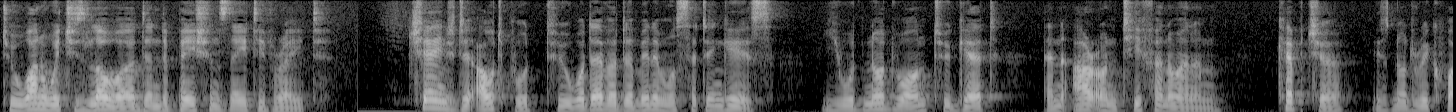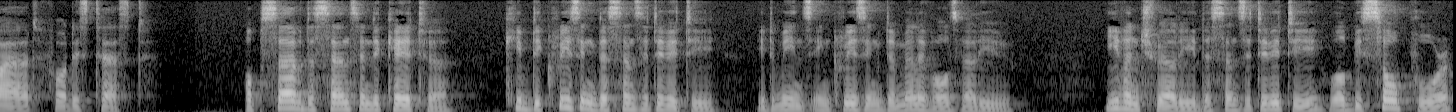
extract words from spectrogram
to one which is lower than the patient's native rate. Change the output to whatever the minimum setting is. You would not want to get an R on T phenomenon. Capture is not required for this test. Observe the sense indicator. Keep decreasing the sensitivity, it means increasing the millivolts value. Eventually, the sensitivity will be so poor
